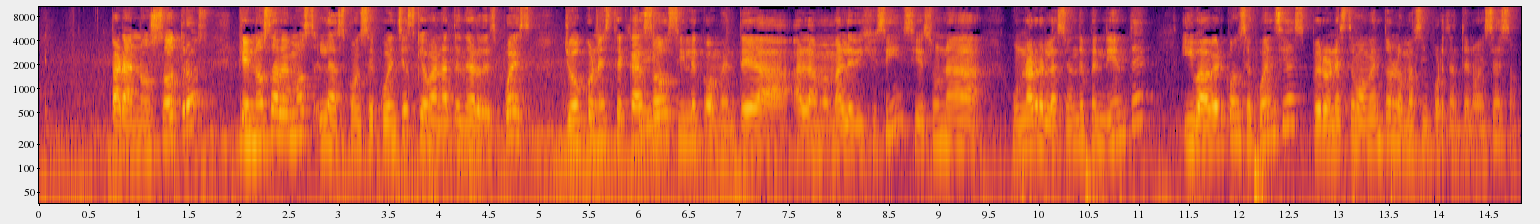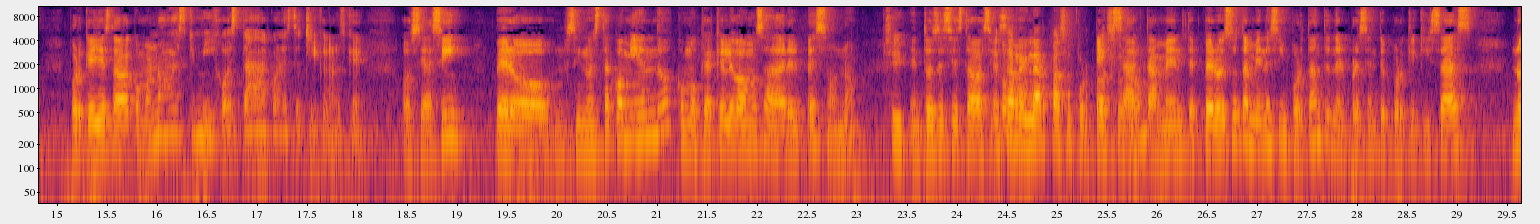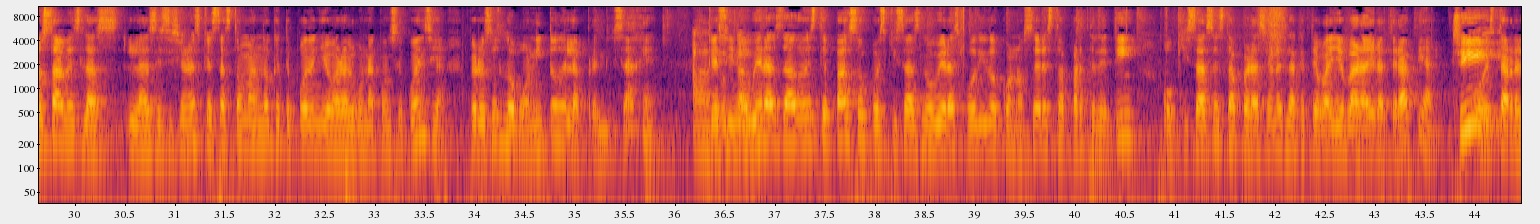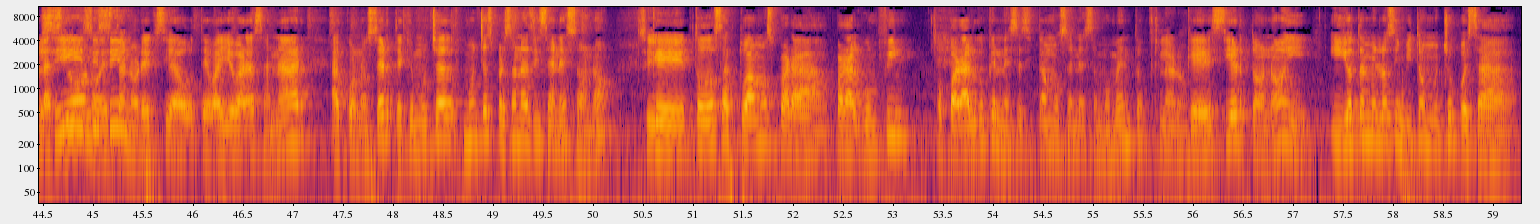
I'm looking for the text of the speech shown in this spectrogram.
para nosotros que no sabemos las consecuencias que van a tener después. Yo con este caso sí, le comenté a, a la mamá, le dije, sí, sí es una, una relación dependiente y va a haber consecuencias, pero en este momento lo más importante no es eso, porque ella estaba como, no, es que mi hijo está con esta chica, no es que, o sea, sí, pero si no está comiendo, como que a qué le vamos a dar el peso, ¿no? Sí. Entonces sí estaba así Es como... arreglar paso por paso. ¿no? Exactamente, pero eso también es importante en el presente porque quizás no sabes las, las decisiones que estás tomando que te pueden llevar a alguna consecuencia, pero eso es lo bonito del aprendizaje. Ah, que si no hubieras dado este paso, pues quizás no hubieras podido conocer esta parte de ti, o quizás esta operación es la que te va a llevar a ir a terapia, Sí, o esta relación, sí, sí, o esta anorexia, o te va a llevar a sanar, a conocerte, que muchas, muchas personas dicen eso, ¿no? Que todos actuamos para, para algún fin o para algo que necesitamos en ese momento. Claro. Que es cierto, ¿no? Y, y yo también los invito mucho pues a,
